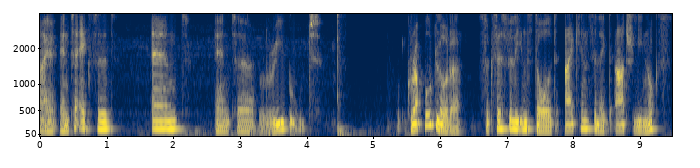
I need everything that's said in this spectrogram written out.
I enter exit and enter reboot. Grub bootloader successfully installed. I can select Arch Linux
